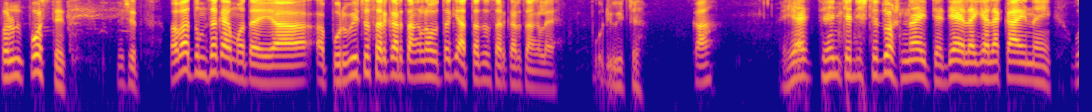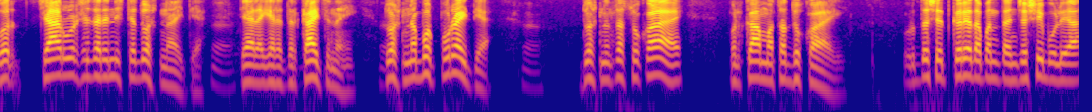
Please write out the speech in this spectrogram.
परंतु पोचतेच निश्चित. बाबा तुमचं काय मत आहे? या पूर्वीचं सरकार चांगलं होतं की आताचं सरकार चांगलं आहे? पूर्वीचं. का? ह्या ह्यांच्या निष्ठ्या दोष नाही त्या. द्यायला गेल्या काय नाही. वर चार वर्ष जरी निष्ठ्या दोष नाही त्या. द्यायला गेल्या तर काहीच नाही. दोषणं भरपूर आहे त्या. दोषणाचा सुकाळा आहे पण कामाचा धुकाळा आहे. वृद्ध शेतकरी आहेत आपण त्यांच्याशी बोलूया.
